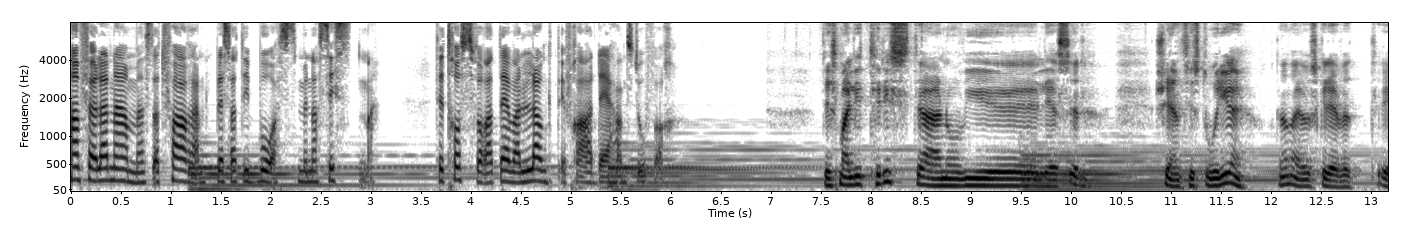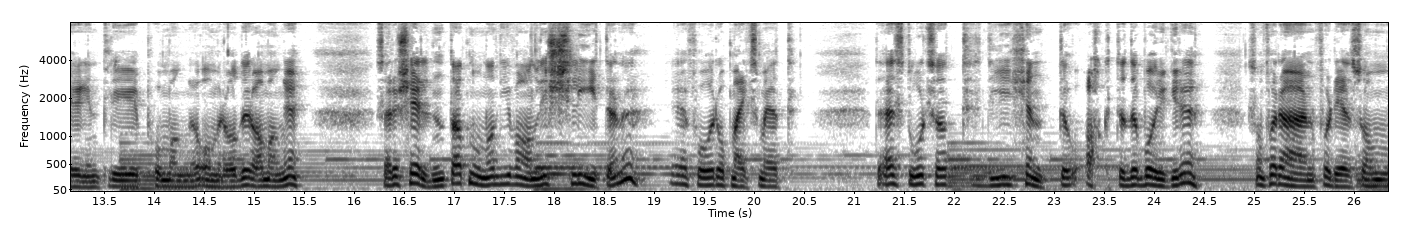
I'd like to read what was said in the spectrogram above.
Han føler nærmest at faren ble satt i bås med nazistene, til tross for at det var langt ifra det han sto for. Det som er litt trist, det er når vi leser Skiens historie. Den er jo skrevet egentlig på mange områder av mange. Så er det sjeldent at noen av de vanlige sliterne får oppmerksomhet. Det er stort sett de kjente og aktede borgere som får æren for det som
